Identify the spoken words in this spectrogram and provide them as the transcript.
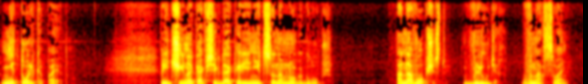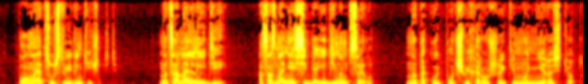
Не только поэтому. Причина, как всегда, коренится намного глубже. Она в обществе, в людях, в нас с вами. Полное отсутствие идентичности. Национальной идеи. Осознание себя единым целым. На такой почве хорошее кино не растет.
